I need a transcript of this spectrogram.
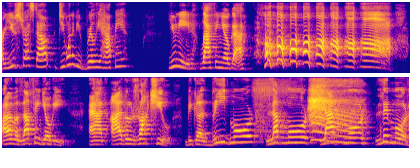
Are you stressed out? Do you want to be really happy? You need laughing yoga. I am a laughing yogi and I will rock you because breathe more, love more, laugh more, live more.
